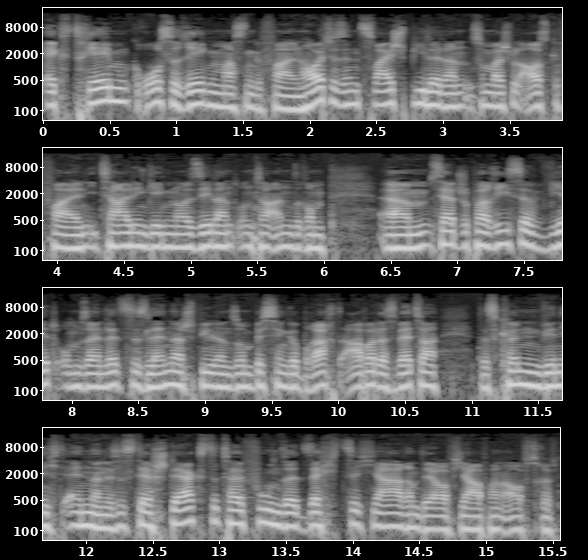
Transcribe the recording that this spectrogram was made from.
extrem große Regenmassen gefallen. Heute sind zwei Spiele dann zum Beispiel ausgefallen. Italien gegen Neuseeland unter anderem. Ähm, Sergio Parise wird um sein letztes Länderspiel dann so ein bisschen gebracht, aber das Wetter, das können wir nicht ändern. Es ist der stärkste Taifun seit 60 Jahren, der auf Japan auftrifft.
